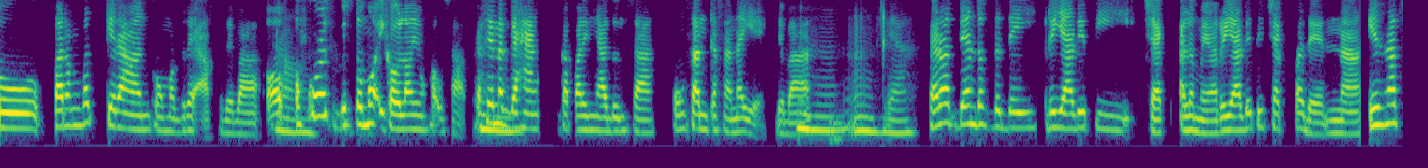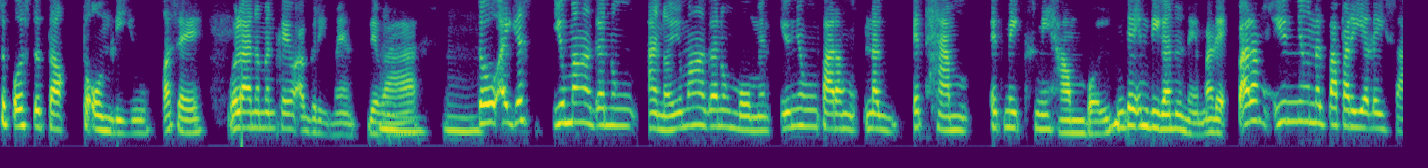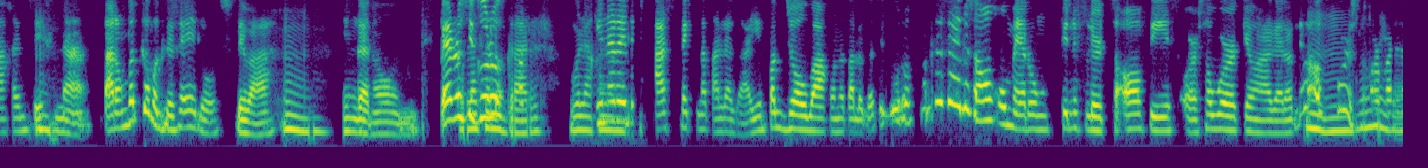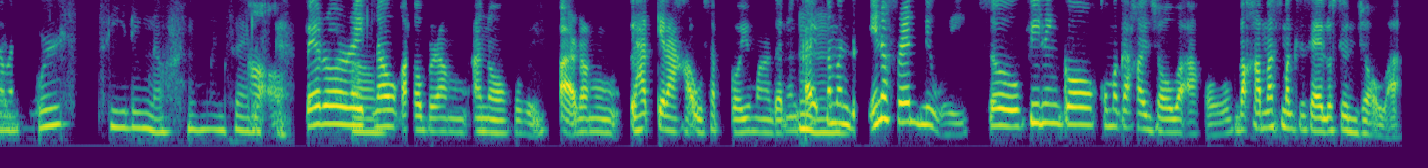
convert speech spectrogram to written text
parang ba't kailangan kong mag-react, di ba? O- Oo. Of course, gusto mo, ikaw lang yung kausap. Kasi Mhm. nag-hang ka pa rin nga dun sa kung saan ka sanay eh, di ba? Mhm. Mm, Yeah. Pero at the end of the day, reality check, alam mo yun, reality check pa din na is not supposed to talk to only you. Kasi wala naman kayong agreement, di ba? Mhm. So I guess yung mga ganong ano, yung mga ganong moment, yun yung parang nag it ham it makes me humble. Hindi hindi ganun eh, mali. Parang yun yung nagpapa-realize sa akin sis na parang ba't ka magseselos, 'di ba? Mm. Yung ganon. Pero Wala siguro sa lugar. Wala in a kang... aspect na talaga, yung pagjowa ko na talaga, siguro magseselos ako kung merong flirt sa office or sa work, yung mga ganon. Di ba? Of Mm, course, oh normal naman. Worst feeling, no? Magselos Oo. ka. Pero right Oo. now, sobrang ano ko eh. Parang lahat kinakausap ko yung mga ganun. Kahit Mm. naman in a friendly way. So, feeling ko kung magkakajowa ako, baka mas magsiselos yung jowa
